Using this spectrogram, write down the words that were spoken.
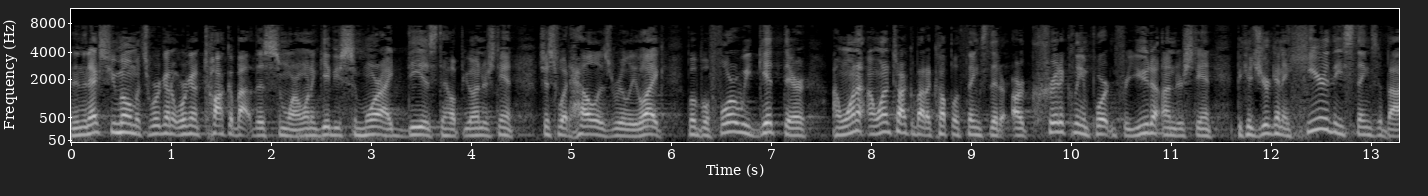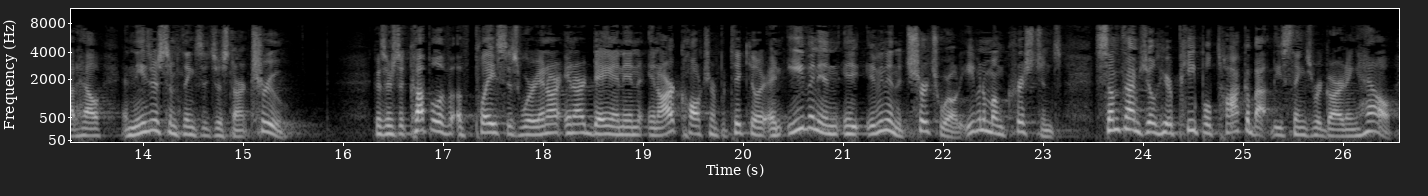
And in the next few moments, we're going we're going to talk about this some more. I want to give you some more ideas to help you understand just what hell is really like. But before we get there, I want to, I want to talk about a couple of things that are critically important for you to understand because you're going to hear these things about hell, and these are some things that just aren't true. Because there's a couple of, of places where in our, in our day and in, in our culture in particular, and even in, even in the church world, even among Christians, sometimes you'll hear people talk about these things regarding hell.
